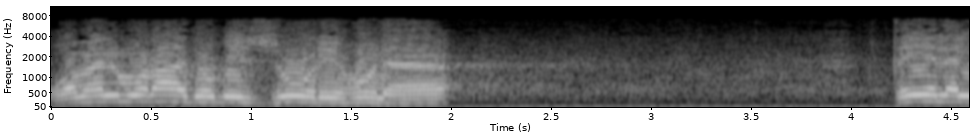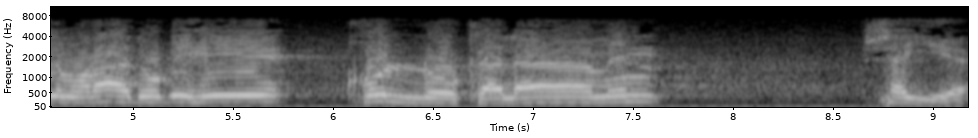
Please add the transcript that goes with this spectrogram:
وما المراد بالزور هنا؟ قيل المراد به كل كلام سيء.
